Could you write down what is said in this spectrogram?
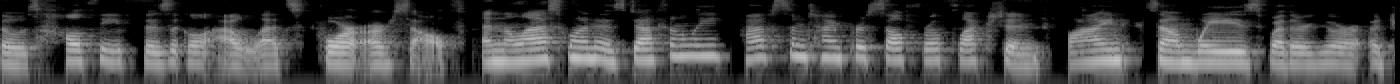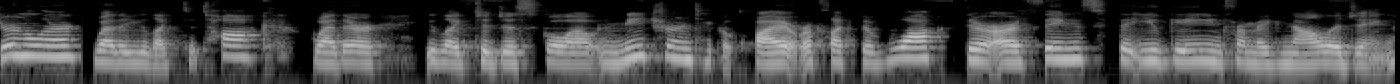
those healthy physical outlets for ourselves. And the last one is definitely have some time for self-reflection. Find some ways whether you're a journaler, whether you like to talk, whether you like to just go out in nature and take a quiet, reflective walk. There are things that you gain from acknowledging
